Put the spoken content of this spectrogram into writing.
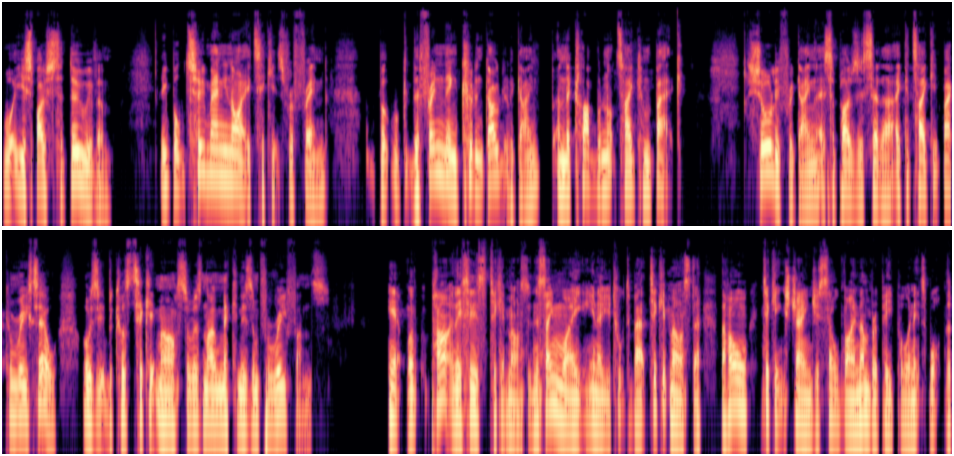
what are you supposed to do with them? He bought two Man United tickets for a friend, but the friend then couldn't go to the game, and the club would not take them back. Surely, for a game that is supposedly that, they could take it back and resell, or is it because Ticketmaster has no mechanism for refunds? Yeah, well, part of this is Ticketmaster. In the same way, you know, you talked about Ticketmaster, the whole ticket exchange is sold by a number of people and it's what the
